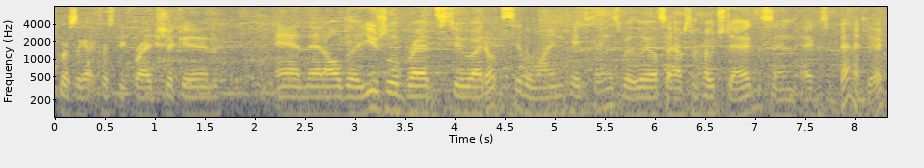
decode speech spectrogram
Of course, I got crispy fried chicken, and then all the usual breads too. I don't see the wine tastings, but we also have some poached eggs and eggs Benedict.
